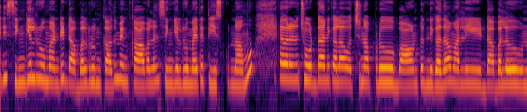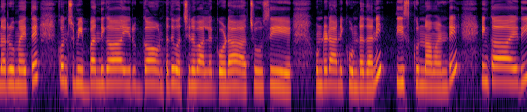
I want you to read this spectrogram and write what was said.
ఇది సింగిల్ రూమ్ అండి డబల్ రూమ్ కాదు. మేము కావాలని సింగిల్ రూమ్ అయితే తీసుకున్నాము. ఎవరైనా చూడడానికి అలా వచ్చినప్పుడు బాగుంటుంది కదా. మళ్ళీ డబల్ ఉన్న రూమ్ అయితే కొంచెం ఇబ్బందిగా ఇరుగ్గా ఉంటుంది. వచ్చిన వాళ్ళకి కూడా చూసి ఉండడానికి ఉండదని తీసుకున్నామండి. ఇంకా ఇది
